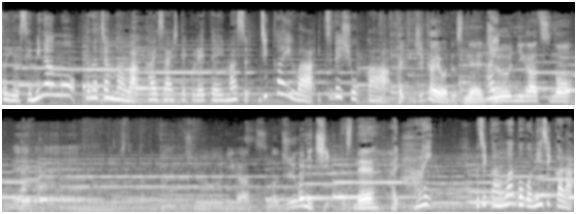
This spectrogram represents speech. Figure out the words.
というセミナーもタナちゃんマンは開催してくれています。次回はいつでしょうか？はい次回はですね、はい、12月の、えー、12月の15日ですね。はい、はいお時間は午後2時から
